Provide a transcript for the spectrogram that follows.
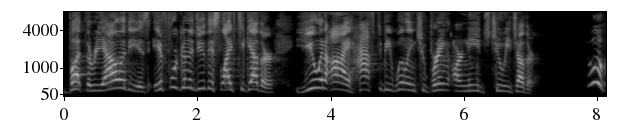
But the reality is, if we're going to do this life together, you and I have to be willing to bring our needs to each other. Ooh.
